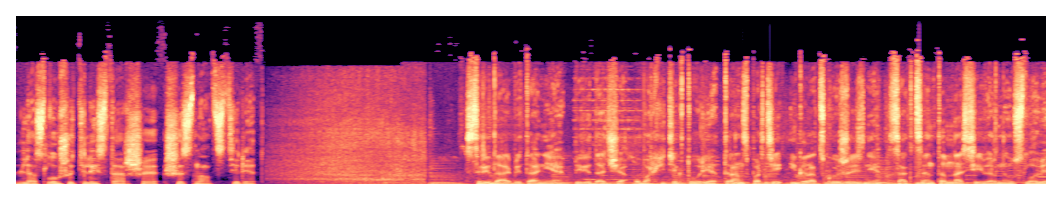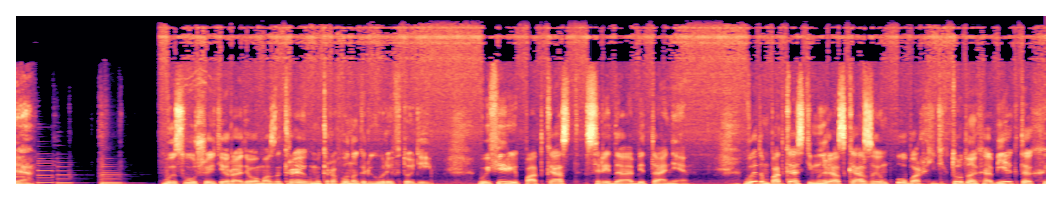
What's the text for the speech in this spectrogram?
для слушателей старше 16 лет. Среда обитания. Передача об архитектуре, транспорте и городской жизни с акцентом на северные условия. Вы слушаете радио «Алмазный край» у микрофона Григорий Втодий. В эфире подкаст «Среда обитания». В этом подкасте мы рассказываем об архитектурных объектах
